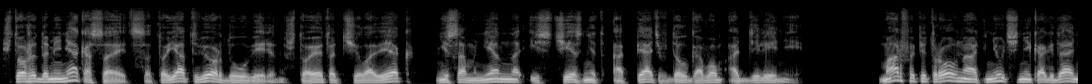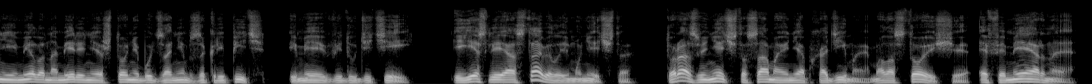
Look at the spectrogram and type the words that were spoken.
Что же до меня касается, то я твердо уверен, что этот человек, несомненно, исчезнет опять в долговом отделении. Марфа Петровна отнюдь никогда не имела намерения что-нибудь за ним закрепить, имея в виду детей. И если и оставила ему нечто, то разве нечто самое необходимое, малостоящее, эфемерное,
